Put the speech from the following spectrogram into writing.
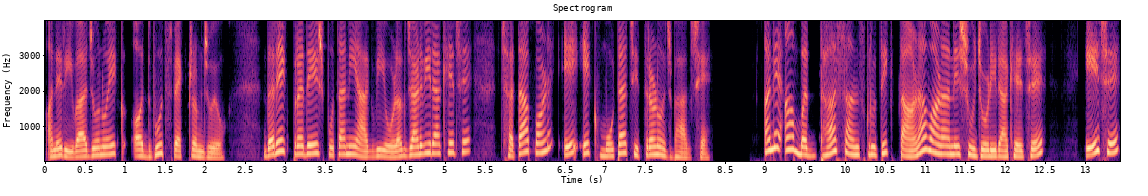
અને રિવાજોનો એક અદ્ભુત સ્પેક્ટ્રમ જોયો. દરેક પ્રદેશ પોતાની આગવી ઓળખ જાળવી રાખે છે, છતાં પણ એ એક મોટા ચિત્રનો જ ભાગ છે. અને આ બધા સાંસ્કૃતિક તાણાવાણાને શું જોડી રાખે છે? એ છે,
